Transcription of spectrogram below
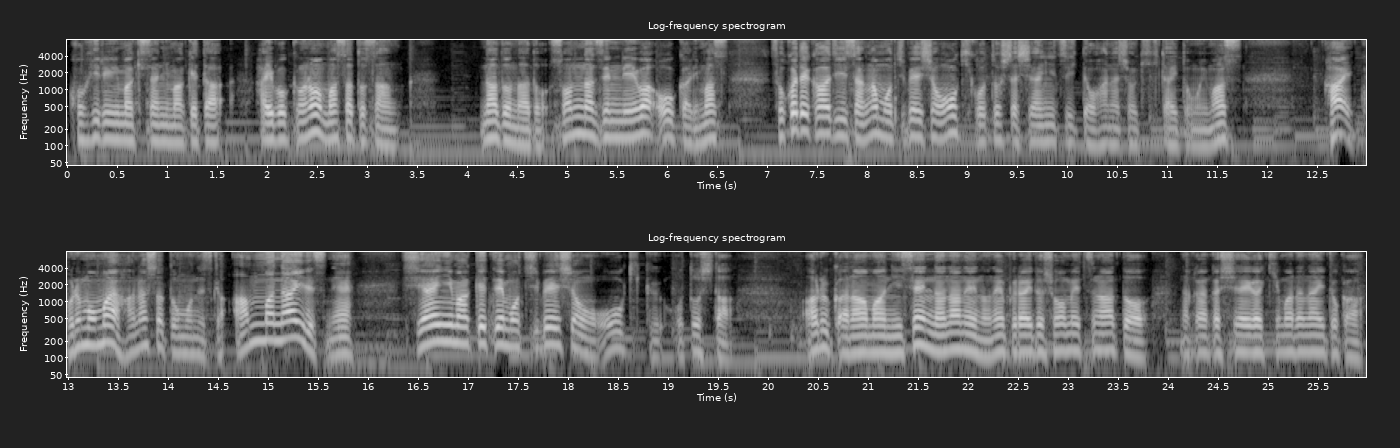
小比類巻さんに負けた敗北後の正人さんなどなどそんな前例は多くあります。そこで川尻さんがモチベーションを大きく落とした試合についてお話を聞きたいと思います。はいこれも前話したと思うんですがあんまないですね。試合に負けてモチベーションを大きく落としたあるかな。まあ2007年のねプライド消滅の後なかなか試合が決まらないとか。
